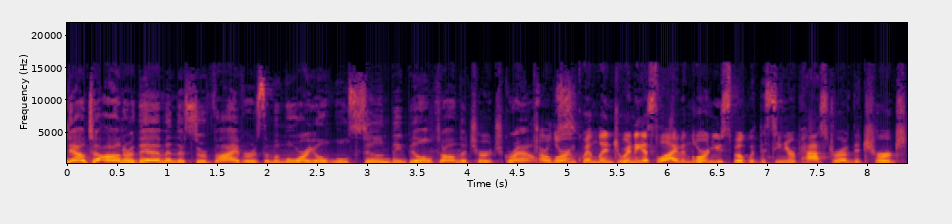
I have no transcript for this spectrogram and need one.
Now, to honor them and the survivors, a memorial will soon be built on the church ground. Our Lauren Quinlan joining us live. And Lauren, you spoke with the senior pastor of the church.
